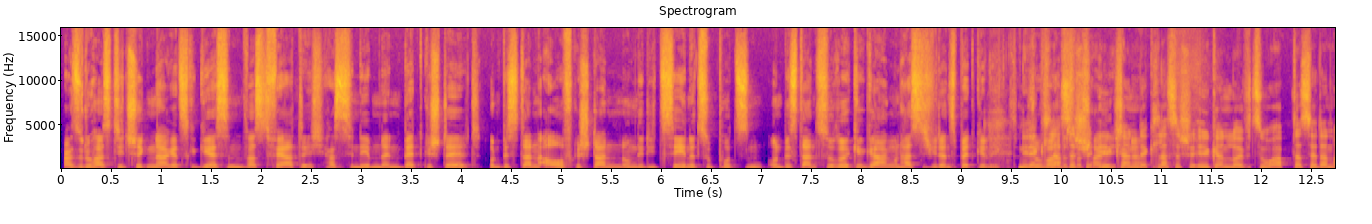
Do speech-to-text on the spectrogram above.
Also du hast die Chicken Nuggets gegessen, warst fertig, hast sie neben dein Bett gestellt und bist dann aufgestanden, um dir die Zähne zu putzen und bist dann zurückgegangen und hast dich wieder ins Bett gelegt. Nee, der, so klassische Ilkan, ne? der klassische Ilkan läuft so ab, dass er dann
